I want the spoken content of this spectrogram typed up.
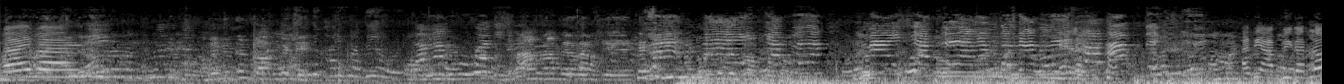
बाय बाय अभी आप भी कर लो।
